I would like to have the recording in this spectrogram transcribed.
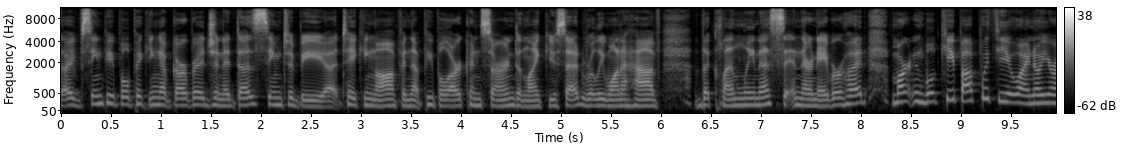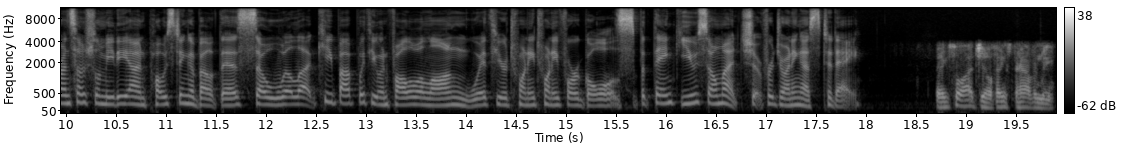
I've seen people picking up garbage, and it does seem to be uh, taking off, and that people are concerned, and like you said, really want to have the cleanliness in their neighborhood. Martin, we'll keep up with you. I know you're on social media and posting about this, so we'll uh, keep up with you and follow along with your 2024 goals. But thank you so much for joining us today. Thanks a lot, Jill. Thanks for having me.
